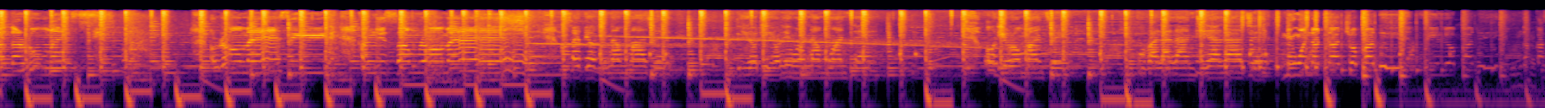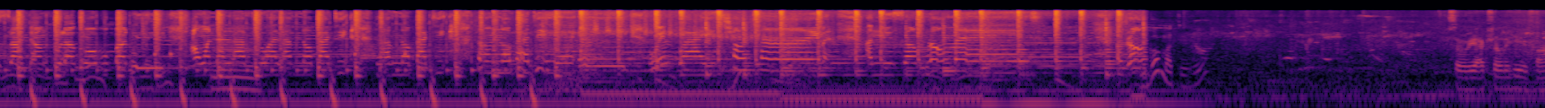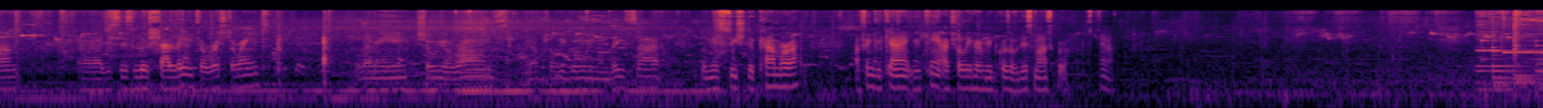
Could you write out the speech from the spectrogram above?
Um. Goma TV. So we actually here from uh, this is Le Chalet, it's a restaurant. Let me show you around. We actually going on this side. Let me switch the camera. I think you can't you can't actually hear me because of this mask, bro. You know. Amahoro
